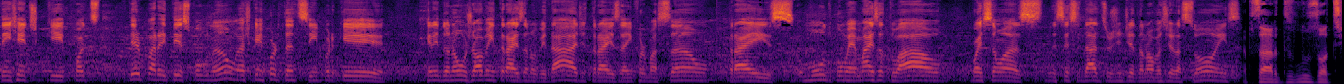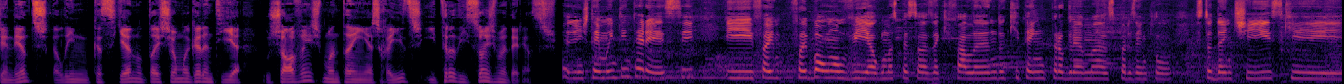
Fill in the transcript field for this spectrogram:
Tem gente que pode ter parentesco ou não, eu acho que é importante sim, porque querendo ou não, o jovem traz a novidade, traz a informação, traz o mundo como é mais atual, quais são as necessidades hoje em dia das novas gerações. Apesar de lusodescendentes, Aline Cassiano deixa uma garantia. Os jovens mantêm as raízes e tradições madeirenses. A gente tem muito interesse e foi, foi bom ouvir algumas pessoas aqui falando que tem programas, por exemplo, estudantis que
